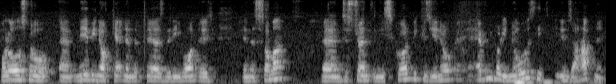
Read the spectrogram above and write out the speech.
but also um, maybe not getting him the players that he wanted in the summer um, to strengthen his squad because, you know, everybody knows these games are happening.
